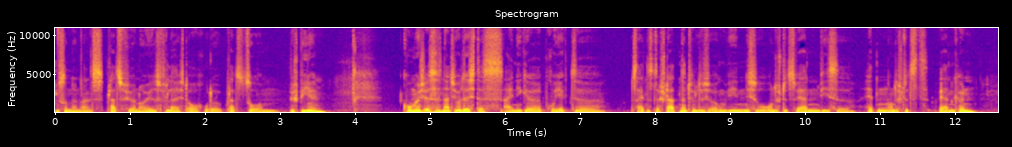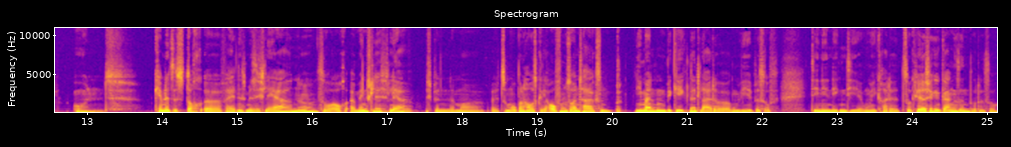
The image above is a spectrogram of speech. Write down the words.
sondern als Platz für Neues vielleicht auch oder Platz zum Bespielen. Komisch ist es natürlich, dass einige Projekte seitens der Stadt natürlich irgendwie nicht so unterstützt werden, wie sie hätten unterstützt werden können. Und Chemnitz ist doch äh, verhältnismäßig leer, ne? so auch äh, menschlich leer. Ich bin immer äh, zum Opernhaus gelaufen sonntags und niemanden begegnet leider irgendwie, bis auf denjenigen, die irgendwie gerade zur Kirche gegangen sind oder so.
